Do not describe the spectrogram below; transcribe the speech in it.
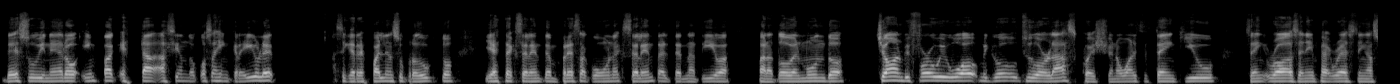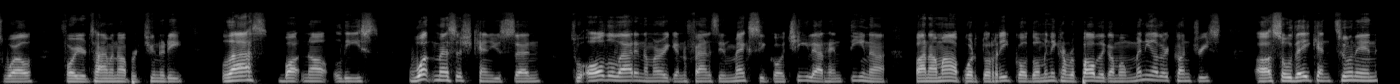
de su dinero. Impact está haciendo cosas increíbles. Así que respalden su producto y esta excelente empresa con una excelente alternativa para todo el mundo. John, before we, we go to our last question, I wanted to thank you, thank Ross and Impact Wrestling as well for your time and opportunity. Last but not least, what message can you send to all the Latin American fans in Mexico, Chile, Argentina, Panama, Puerto Rico, Dominican Republic, among many other countries, uh, so they can tune in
